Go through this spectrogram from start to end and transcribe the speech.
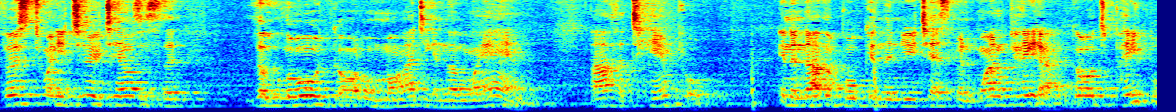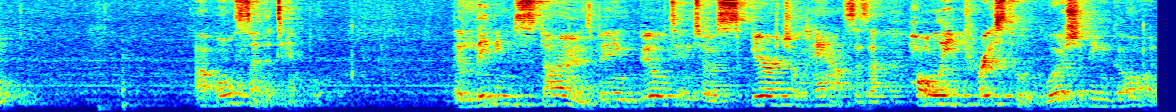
Verse 22 tells us that the Lord God Almighty and the Lamb are the temple. In another book in the New Testament, 1 Peter, God's people are also the temple. They're living stones being built into a spiritual house as a holy priesthood worshipping God.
